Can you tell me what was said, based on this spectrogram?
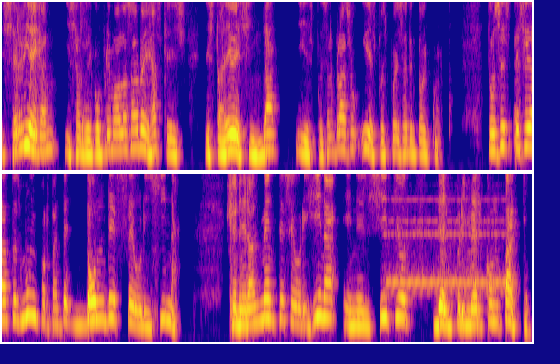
se riegan y se regó primero las orejas, que es, está de vecindad, y después el brazo, y después puede ser en todo el cuerpo. Entonces, ese dato es muy importante, dónde se origina. Generalmente se origina en el sitio del primer contacto.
